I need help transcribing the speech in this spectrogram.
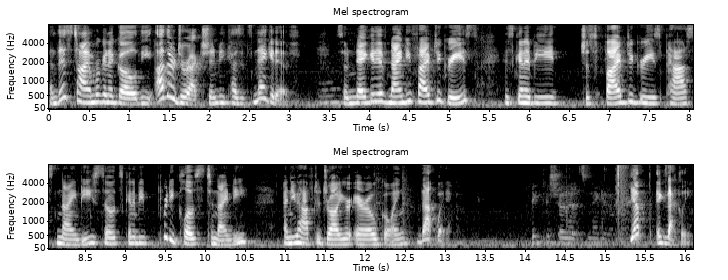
And this time we're going to go the other direction because it's negative. So negative 95 degrees. is going to be just 5 degrees past 90, so it's going to be pretty close to 90, and you have to draw your arrow going that way. to show that it's negative. Yep, exactly.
